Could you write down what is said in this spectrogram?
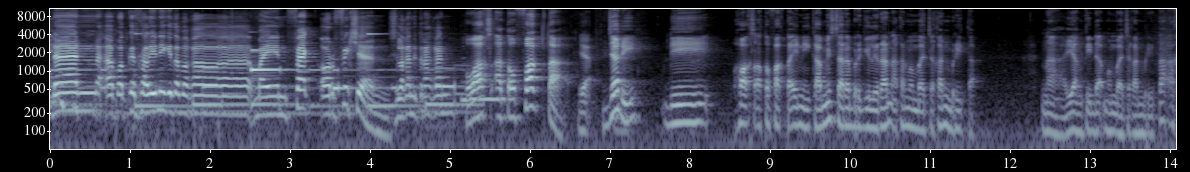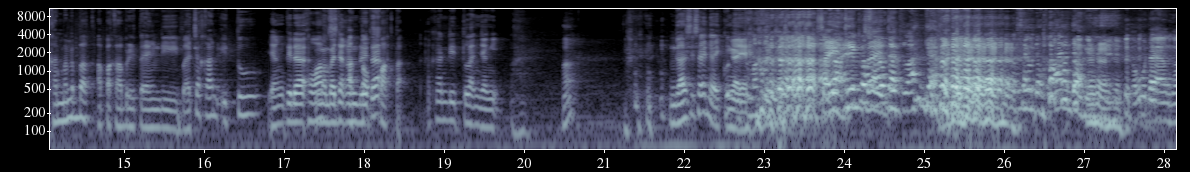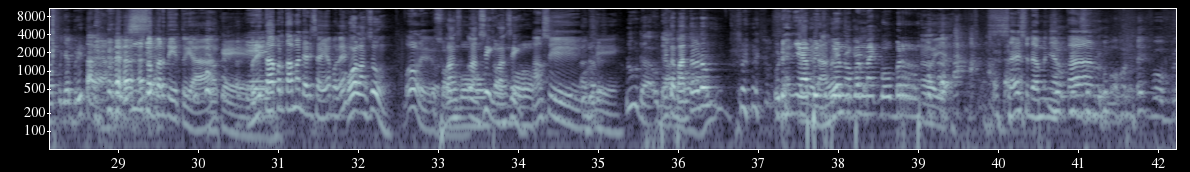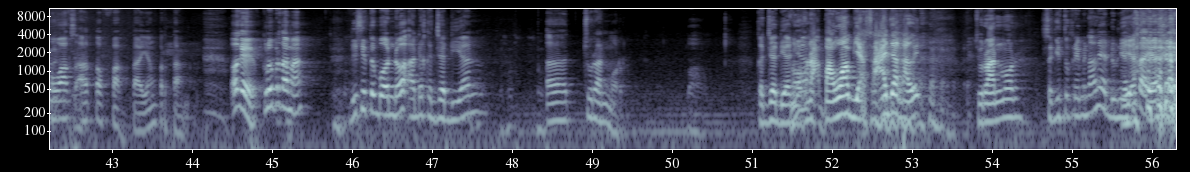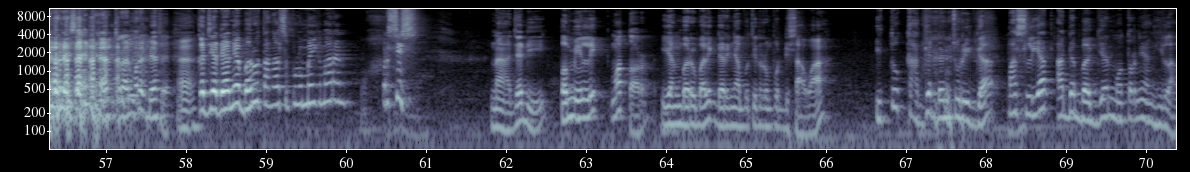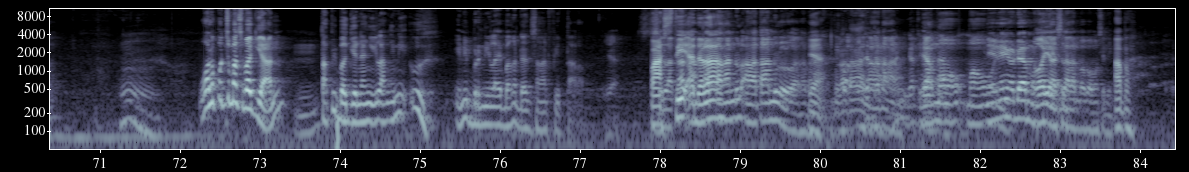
dan uh, podcast kali ini kita bakal uh, main fact or fiction. Silakan diterangkan. Hoax atau fakta? Ya. Jadi di hoax atau fakta ini kami secara bergiliran akan membacakan berita. Nah, yang tidak membacakan berita akan menebak apakah berita yang dibacakan itu Yang tidak Hoax membacakan atau berita fakta? akan ditelanjangi. Hah? Enggak sih saya nggak ikut Enggak itu ya? mah. saya izin, kok saya saya udah izin. telanjang. Kok saya udah telanjang ini. Kamu udah nggak punya berita ya? Seperti itu ya. Oke. Berita pertama dari saya boleh? Oh langsung. Boleh. Langs- langsing, langsing. Langsing. Langsing. Lu udah udah. Minta bantal dong. Udah nyiapin sebelum open mic bober. Oh iya. Saya sudah menyiapkan hoax atau fakta yang pertama. Oke, clue pertama. Di situ Bondo ada kejadian eh, curanmor. Kejadiannya Oh, kenapa wah biasa aja kali. Curanmor. segitu kriminalnya dunia Iya. kita ya Indonesia ya, curanmor biasa. Kejadiannya baru tanggal 10 Mei kemarin. Persis. Nah, jadi pemilik motor yang baru balik dari nyabutin rumput di sawah itu kaget dan curiga pas lihat ada bagian motornya yang hilang. Walaupun cuma sebagian, tapi bagian yang hilang ini, uh, ini bernilai banget dan sangat vital. Pasti Silakan, adalah- angkat tangan dulu, angkat tangan dulu, angkat Ya. tangan. Angkat tangan. Yang mau mau Ini udah mau Oh ya, silakan Bapak mau sini. Apa?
